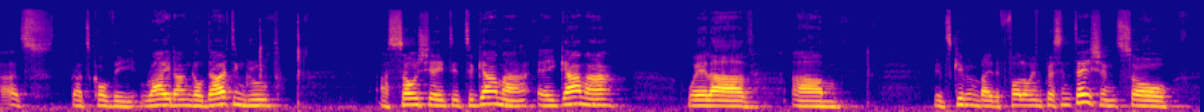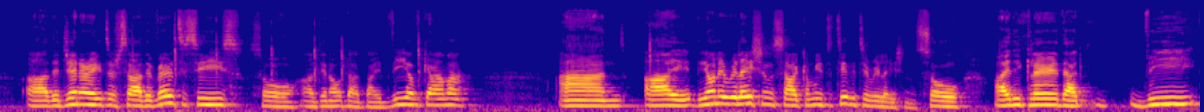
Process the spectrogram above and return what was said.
that's, that's called the right angle Artin group associated to gamma. A gamma will have, um, it's given by the following presentation. So uh, the generators are the vertices, so I'll denote that by V of gamma. And I, the only relations are commutativity relations. So I declare that V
